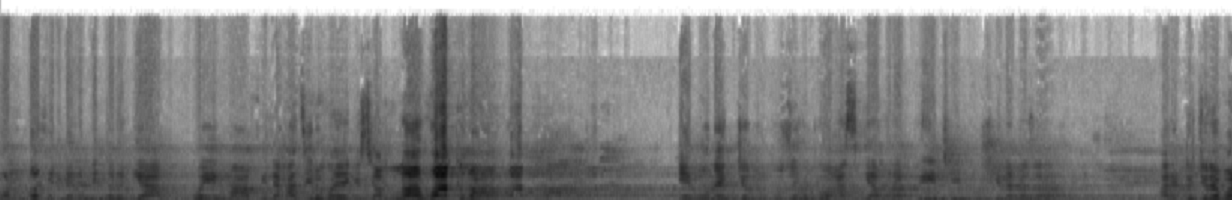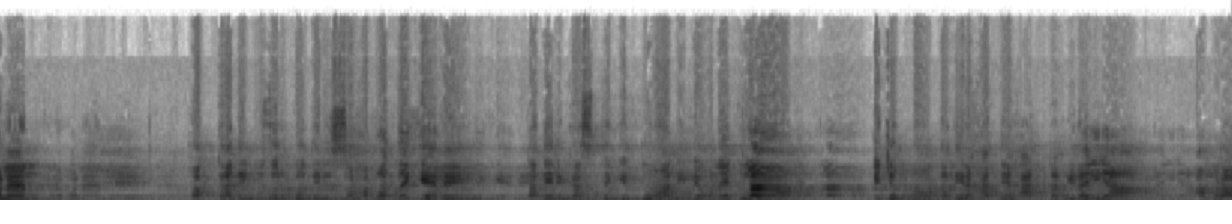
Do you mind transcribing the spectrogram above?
পনেরো মিনিটের ভিতরে গিয়া ওই মাহফিলে হাজির হয়ে গেছি। আল্লাহ এমন একজন বুজুর্গ আজকে আমরা পেয়েছি, খুশিনা বেজা আর একটু জুড়ে বলেন। হক্কানি বুজুর্গদের সহাবতে গেলে তাদের কাছ থেকে দোয়া নিলে অনেক লাভ। এজন্য তাদের হাতে হাতটা মিলাইয়া আমরা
